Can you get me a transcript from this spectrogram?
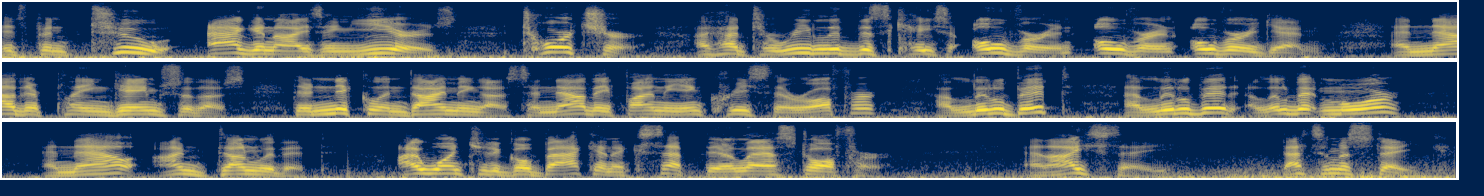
It's been two agonizing years, torture. I've had to relive this case over and over and over again. And now they're playing games with us. They're nickel and diming us. And now they finally increase their offer a little bit a little bit, a little bit more, and now I'm done with it. I want you to go back and accept their last offer. And I say, that's a mistake.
